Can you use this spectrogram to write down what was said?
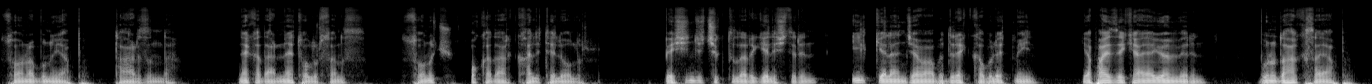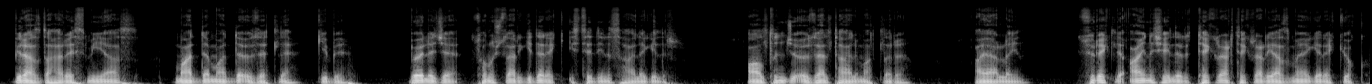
sonra bunu yap tarzında. Ne kadar net olursanız sonuç o kadar kaliteli olur. Beşinci çıktıları geliştirin. İlk gelen cevabı direkt kabul etmeyin. Yapay zekaya yön verin. Bunu daha kısa yap. Biraz daha resmi yaz. Madde madde özetle gibi. Böylece sonuçlar giderek istediğiniz hale gelir. Altıncı özel talimatları ayarlayın. Sürekli aynı şeyleri tekrar tekrar yazmaya gerek yok.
